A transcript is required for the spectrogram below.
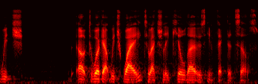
which, uh, to work out which way to actually kill those infected cells.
